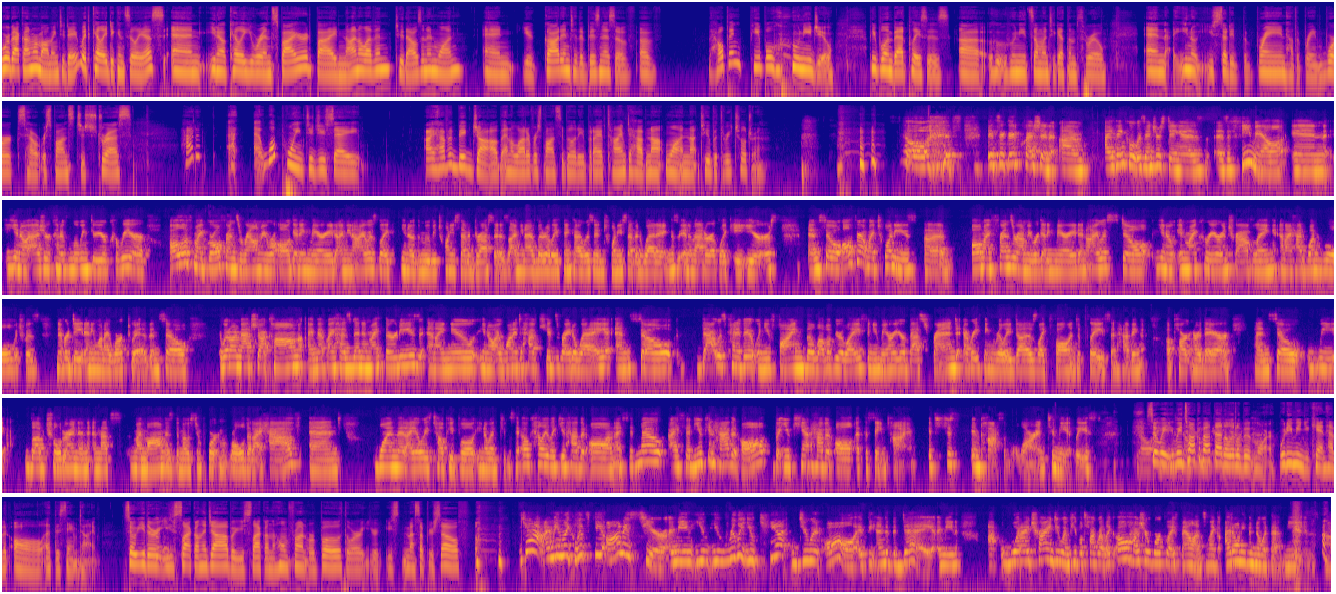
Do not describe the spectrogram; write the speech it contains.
We're back on We're Momming today with Kelley DeConciliis. And, you know, Kelley, you were inspired by 9 11, 2001, and you got into the business of, of helping people who need you, people in bad places uh, who, who need someone to get them through. And, you know, you studied the brain, how the brain works, how it responds to stress. How did, at, at what point did you say, I have a big job and a lot of responsibility, but I have time to have not one, not two, but three children. so it's it's a good question. Um, I think what was interesting as as a female in you know as you're kind of moving through your career, all of my girlfriends around me were all getting married. I mean, I was like, you know, the movie 27 Dresses. I mean, I literally think I was in 27 weddings in a matter of like eight years. And so, all throughout my 20s, uh, all my friends around me were getting married and i was still you know in my career and traveling and i had one rule which was never date anyone i worked with. And so i went on match.com i met my husband in my 30s and i knew you know i wanted to have kids right away. And so that was kind of it. When you find the love of your life and you marry your best friend everything really does like fall into place and having a partner there. And so we love children and, and that's my mom is the most important role that I have. And one that I always tell people, you know, when people say, Oh, Kelley, like you have it all. And I said, No, I said, you can have it all, but you can't have it all at the same time. It's just impossible, Lauren, to me at least. So, so wait, we talk about that a little bit more. What do you mean you can't have it all at the same time? So either you slack on the job or you slack on the home front or both, or you you mess up yourself. Yeah, I mean, like, let's be honest here. I mean, you you really you can't do it all at the end of the day. I mean, uh, what I try and do when people talk about like, oh, how's your work life balance? I'm like, I don't even know what that means.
